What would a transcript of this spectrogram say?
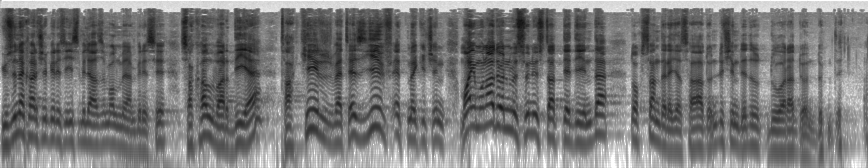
Yüzüne karşı birisi ismi lazım olmayan birisi sakal var diye tahkir ve tezyif etmek için maymuna dönmüşsün üstad dediğinde 90 derece sağa döndü şimdi de duvara döndüm dedi.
